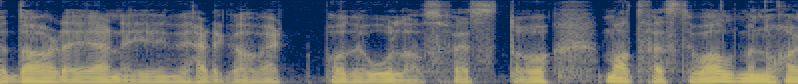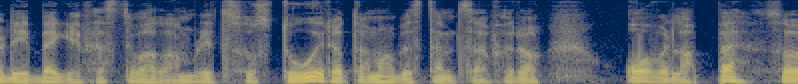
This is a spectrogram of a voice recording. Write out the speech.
da, har det gjerne i helga vært både Olavsfest og matfestival, men nå har de begge festivalene blitt så store at de har bestemt seg for å overlappe. Så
